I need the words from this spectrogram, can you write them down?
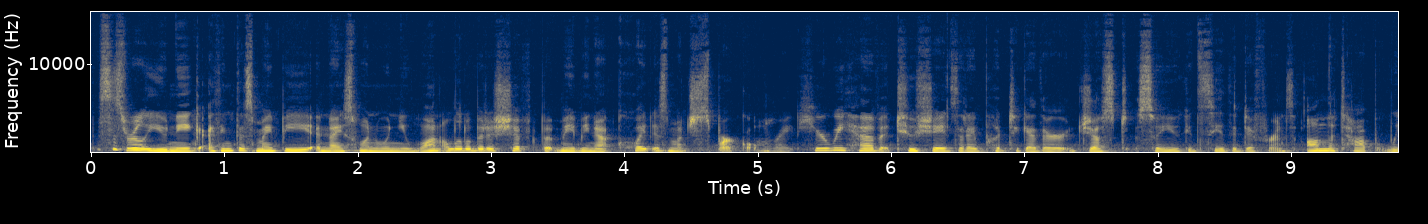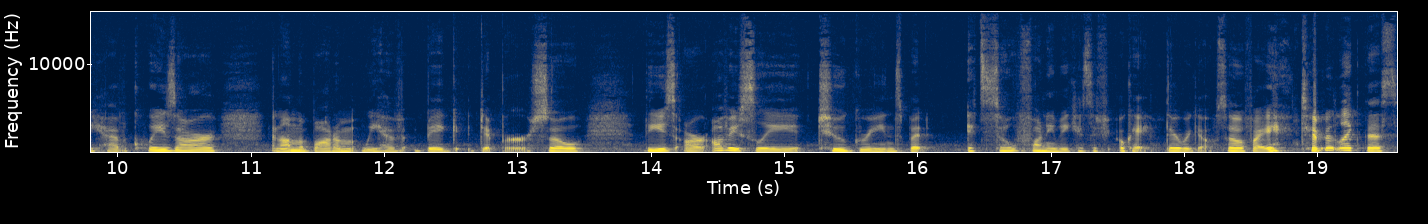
this is really unique. I think this might be a nice one when you want a little bit of shift, but maybe not quite as much sparkle. All right, here we have two shades that I put together just so you could see the difference. On the top, we have Quasar, and on the bottom, we have Big Dipper. So these are obviously two greens, but it's so funny because if, okay, there we go. So if I tip it like this,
